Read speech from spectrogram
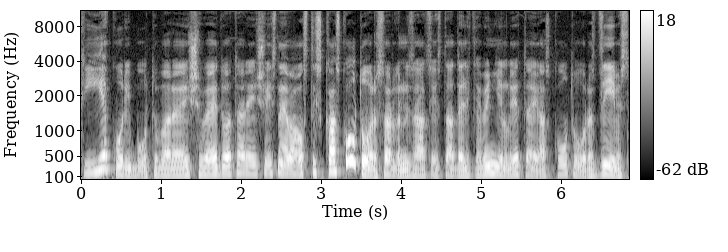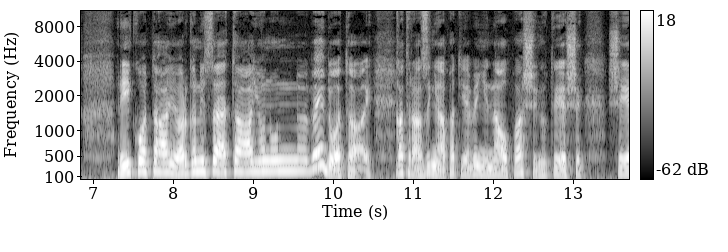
tie, kuri būtu varējuši veidot arī šīs nevalstiskās kultūras organizācijas, tādēļ, ka viņi ir vietējās kultūras dzīves rīkotāji, organizētāji un, un veidotāji. Katrā ziņā, pat ja viņi nav paši nu, tieši šie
